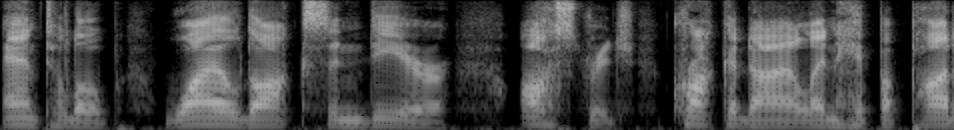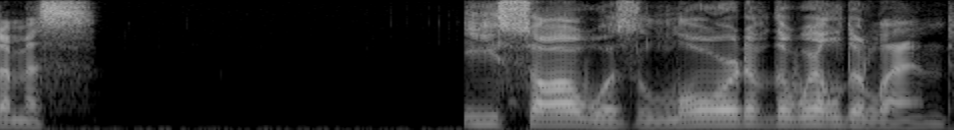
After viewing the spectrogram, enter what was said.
antelope, wild ox and deer, ostrich, crocodile, and hippopotamus. Esau was lord of the wilderland,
